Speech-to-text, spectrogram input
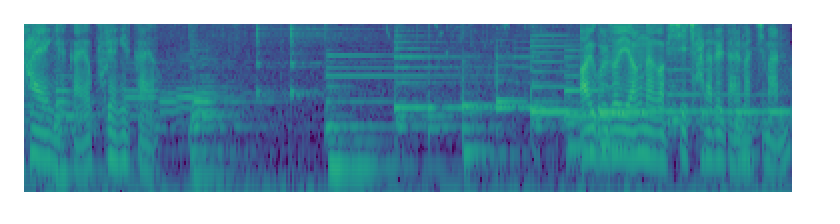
다행일까요? 불행일까요? 얼굴도 영락없이 자라를 닮았지만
